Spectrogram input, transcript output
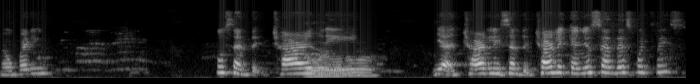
Nobody? Who sent it? Charlie. Yeah, Charlie sent it. Charlie, can you send this one, please?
